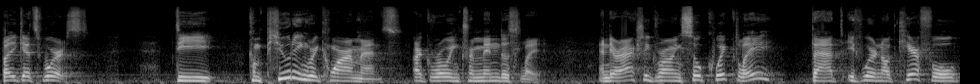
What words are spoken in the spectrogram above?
But it gets worse. The computing requirements are growing tremendously. And they're actually growing so quickly that if we're not careful,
